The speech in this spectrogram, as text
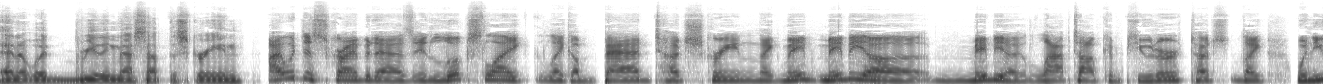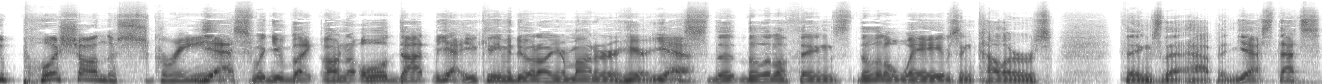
and it would really mess up the screen. I would describe it as it looks like like a bad touch screen, like maybe maybe a maybe a laptop computer touch. Like when you push on the screen. Yes, when you like on an old dot. Yeah, you can even do it on your monitor here. Yes, the the little things, the little waves and colors, things that happen. Yes, that's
